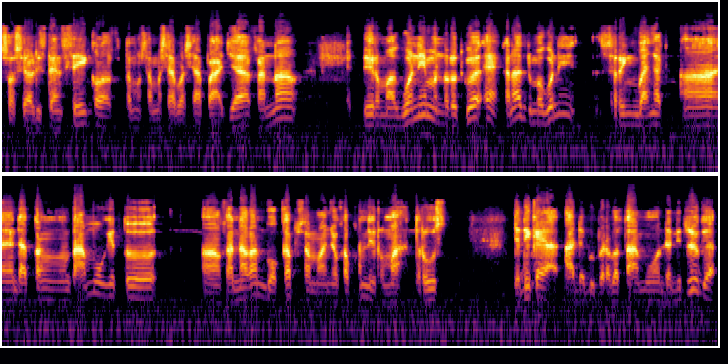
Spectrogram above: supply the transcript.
social distancing kalau ketemu sama siapa-siapa aja. Karena di rumah gue nih menurut gue eh karena di rumah gue nih sering banyak yang datang tamu gitu. Eh, karena kan bokap sama nyokap kan di rumah terus. Jadi kayak ada beberapa tamu dan itu juga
